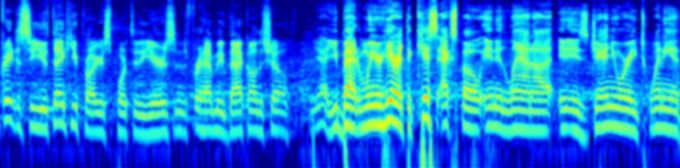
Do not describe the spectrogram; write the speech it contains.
great to see you. Thank you for all your support through the years and for having me back on the show. Yeah, you bet. And we are here at the Kiss Expo in Atlanta. It is January 20th.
